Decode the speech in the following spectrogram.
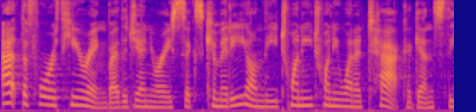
At the fourth hearing by the January 6 committee on the 2021 attack against the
